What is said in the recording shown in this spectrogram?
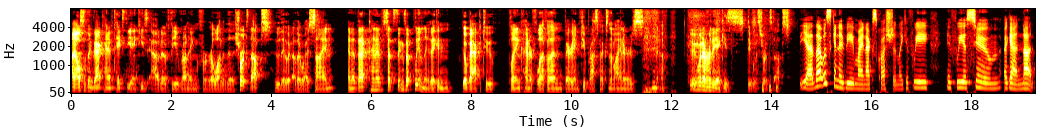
I also think that kind of takes the Yankees out of the running for a lot of the shortstops who they would otherwise sign, and that that kind of sets things up cleanly. They can go back to playing Kiner Falefa and burying two prospects in the minors, you know, doing whatever the Yankees do with shortstops. yeah that was going to be my next question like if we if we assume again not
